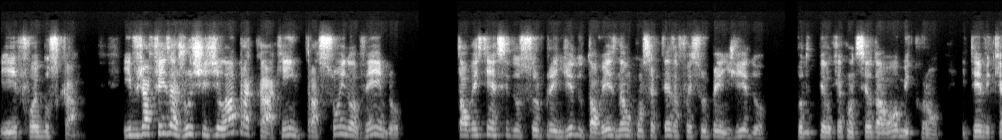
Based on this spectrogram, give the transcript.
e foi buscar. E já fez ajustes de lá para cá. Quem traçou em novembro talvez tenha sido surpreendido, talvez não, com certeza foi surpreendido pelo que aconteceu da Omicron e teve que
